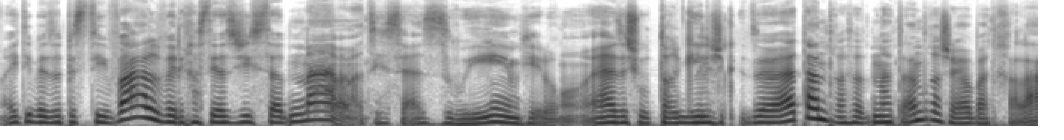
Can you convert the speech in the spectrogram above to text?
הייתי באיזה פסטיבל, ונכנסתי לאיזושהי סדנה, ואמרתי, זה הזויים, כאילו, היה איזשהו תרגיל, ש... זה היה טנטרה, סדנת טנטרה שהיה בהתחלה.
